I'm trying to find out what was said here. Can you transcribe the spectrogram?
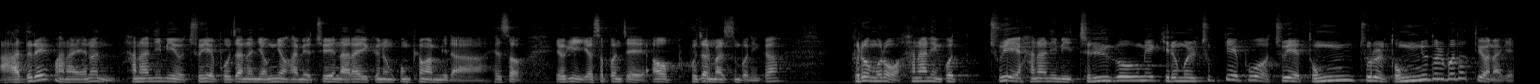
아들에 관하여는 하나님이여 주의 보좌는 영영하며 주의 나라의 규는 공평합니다. 해서 여기 여섯 번째 아홉 구절 말씀 보니까 그러므로 하나님 곧 주의 하나님이 즐거움의 기름을 죽게 부어 주의 동 주를 동류들보다 뛰어나게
